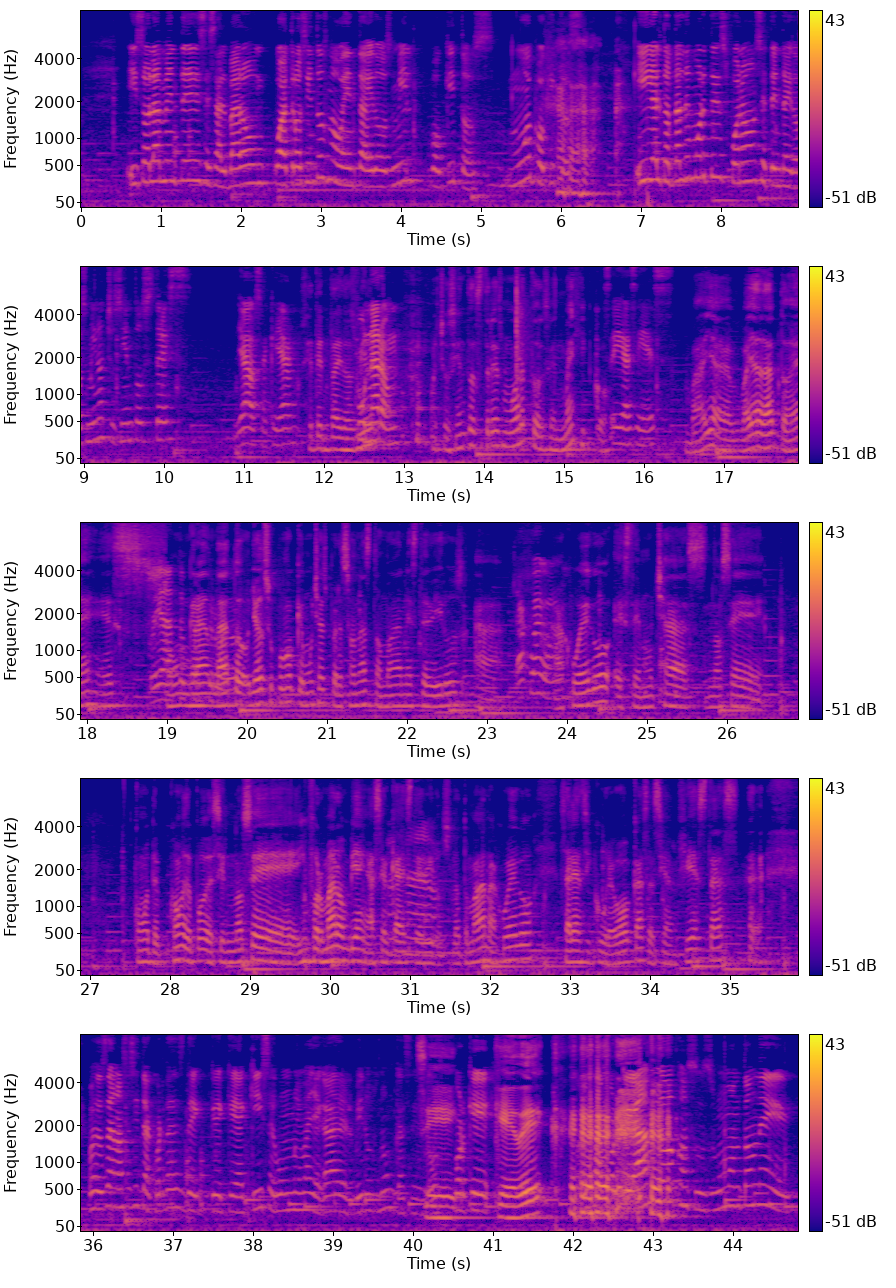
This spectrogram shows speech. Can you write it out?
Y solamente se salvaron 492 mil poquitos, muy poquitos. Y el total de muertes fueron 72 mil 803. Ya, o sea que ya 72 funaron. 803 muertos en México. Sí, así es. Vaya, vaya dato, ¿eh? Es Vaya dato un gran dato. Yo supongo que muchas personas tomaban este virus a, Ya juego. a juego. Este, muchas, no sé, ¿cómo te, ¿cómo te puedo decir? No se informaron bien acerca de este Ajá. virus. Lo tomaban a juego, salían sin cubrebocas, hacían fiestas. Pues, o sea, no sé si te acuerdas de que, que aquí, según no iba a llegar el virus nunca, ¿sí? sí, Porque, quedé. ajá, porque ando con sus un montón de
